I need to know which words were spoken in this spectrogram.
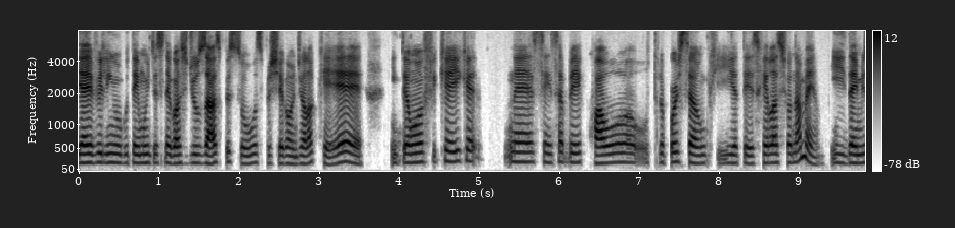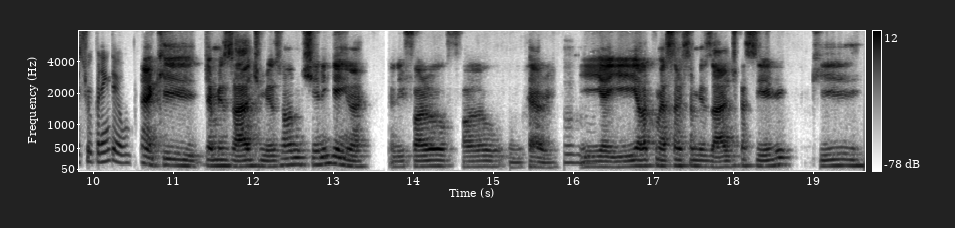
e a Evelyn Hugo tem muito esse negócio de usar as pessoas para chegar onde ela quer. Então eu fiquei que- né, sem saber qual a outra proporção que ia ter esse relacionamento. E daí me surpreendeu. É que de amizade mesmo ela não tinha ninguém, né? Ali fora, o- fora o Harry. Uhum. E aí ela começa essa amizade com a Cilly, que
